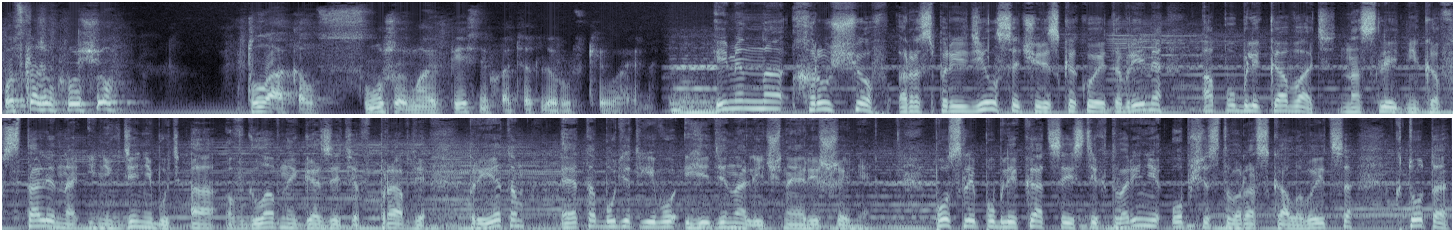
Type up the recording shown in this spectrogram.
Вот, скажем, Хрущев плакал, слушая мою песню «Хотят ли русские войны». Именно Хрущев распорядился через какое-то время опубликовать наследников Сталина и не где-нибудь, а в главной газете «В правде». При этом это будет его единоличное решение – После публикации стихотворения общество раскалывается. Кто-то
